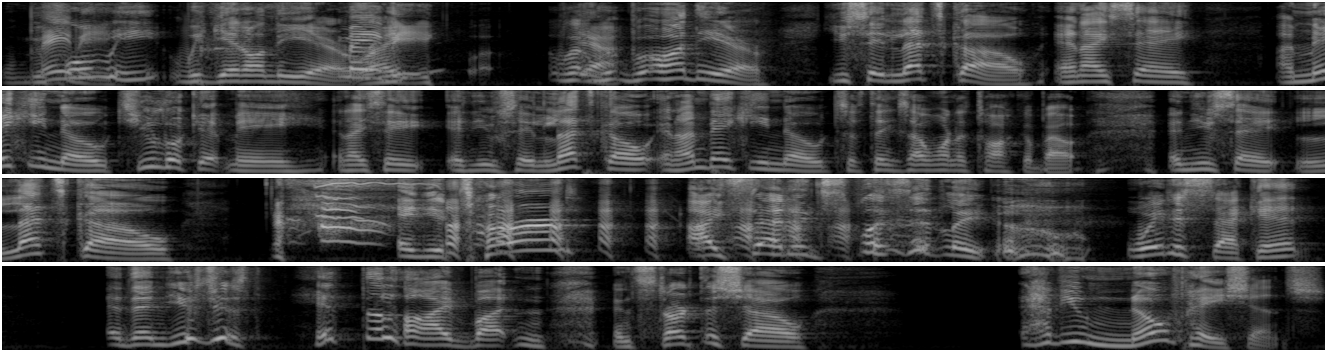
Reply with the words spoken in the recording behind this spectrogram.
Before Maybe. we, we get on the air, Maybe. right? We're, Yeah. we're on the air. You say, let's go. And I say, I'm making notes. You look at me and I say, and you say, let's go. And I'm making notes of things I want to talk about. And you say, let's go. and you turned. I said explicitly, wait a second. And then you just hit the live button and start the show. Have you no patience?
